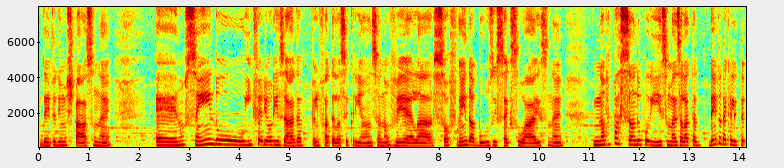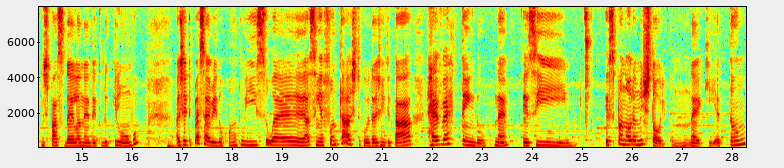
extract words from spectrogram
dentro de um espaço, né? É, não sendo inferiorizada pelo fato dela ser criança, não ver ela sofrendo abusos sexuais, né? Não passando por isso, mas ela tá dentro daquele espaço dela, né? Dentro do quilombo. A gente percebe do quanto isso é, assim, é fantástico da gente tá revertendo, né? Esse esse panorama histórico, né, que é tão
